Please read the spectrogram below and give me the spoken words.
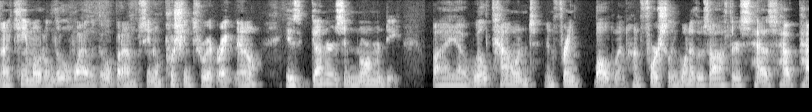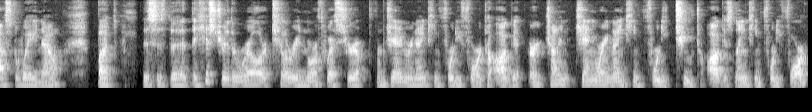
uh, came out a little while ago, but I'm you know pushing through it right now. Is Gunners in Normandy by uh, Will Townend and Frank Baldwin. Unfortunately, one of those authors has have passed away now, but this is the the history of the Royal Artillery in Northwest Europe from January 1944 to August or January 1942 to August 1944,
